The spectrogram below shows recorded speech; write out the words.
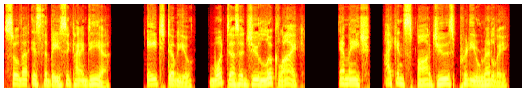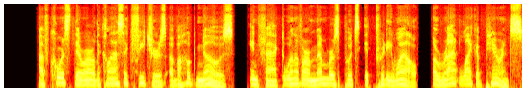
So that is the basic idea. HW, what does a Jew look like? MH, I can spot Jews pretty readily. Of course there are the classic features of a hook nose, in fact one of our members puts it pretty well, a rat-like appearance,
